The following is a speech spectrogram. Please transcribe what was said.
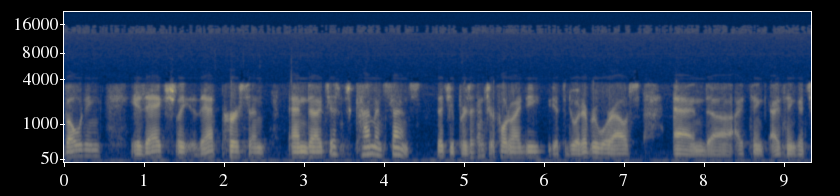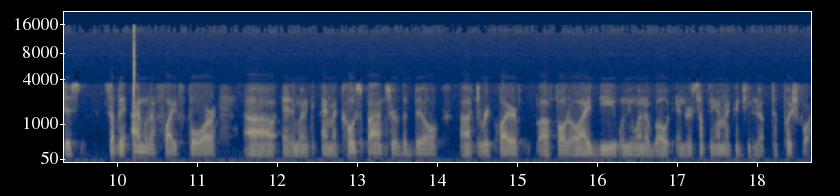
voting, is actually that person, and uh, just common sense that you present your photo ID. You have to do it everywhere else, and uh, I think I think it's just something I'm going to fight for. Uh, and I'm, to, I'm, a co-sponsor of the bill uh, to require uh, photo ID when you want to vote, and there's something I'm going to continue to, to, push for.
